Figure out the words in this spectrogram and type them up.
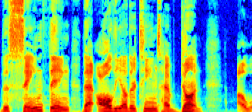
the same thing that all the other teams have done. Uh,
